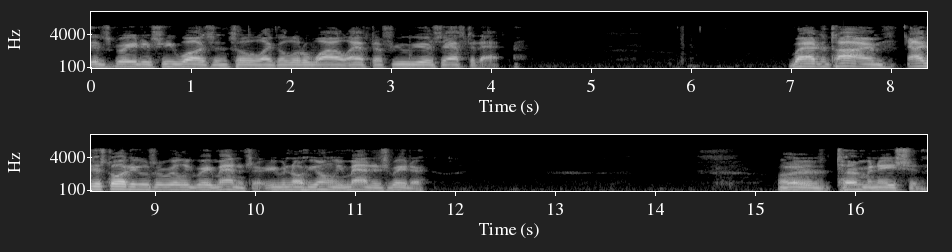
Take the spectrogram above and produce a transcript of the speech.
as great as she was until like a little while after, a few years after that. But at the time, I just thought he was a really great manager, even though he only managed Vader. Well, determination.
